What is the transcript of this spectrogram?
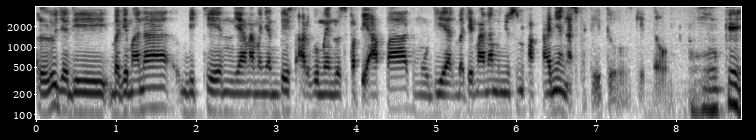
lu jadi bagaimana bikin yang namanya base argumen lu seperti apa, kemudian bagaimana menyusun faktanya nggak seperti itu gitu. Oke. Okay.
